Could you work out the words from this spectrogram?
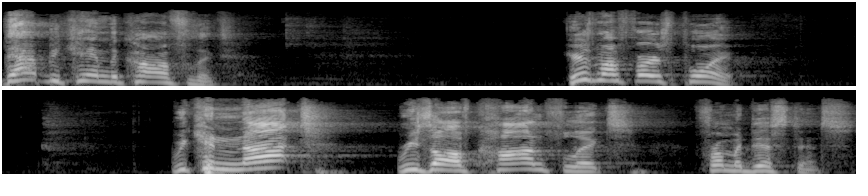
That became the conflict. Here's my first point we cannot resolve conflict from a distance.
